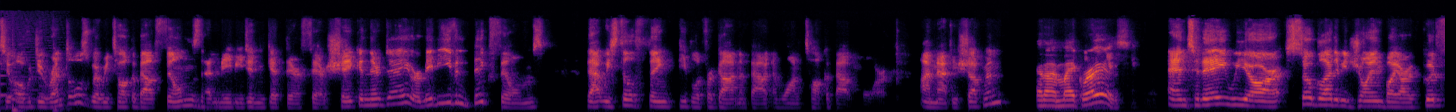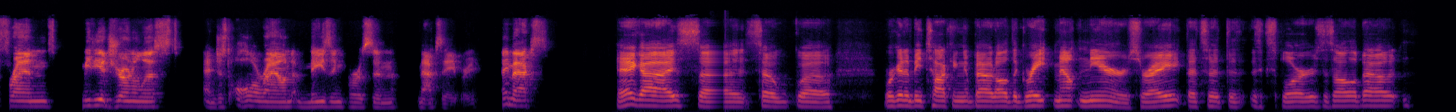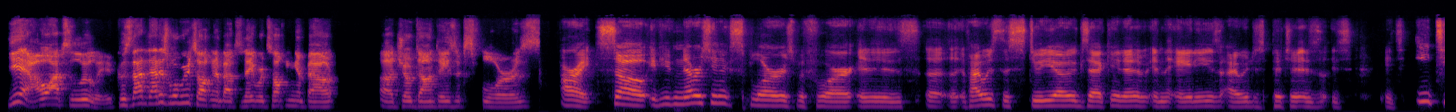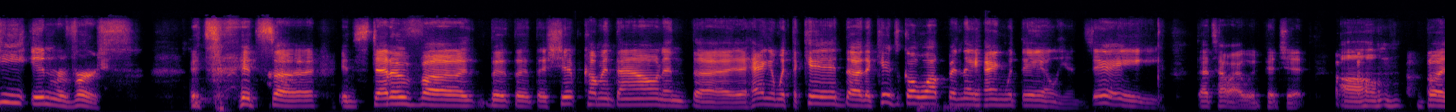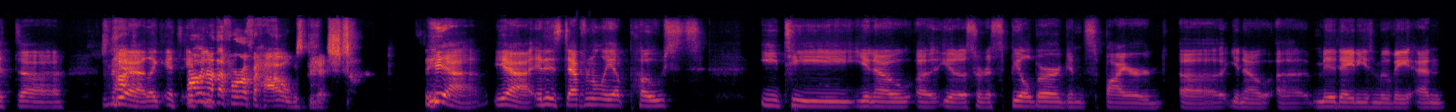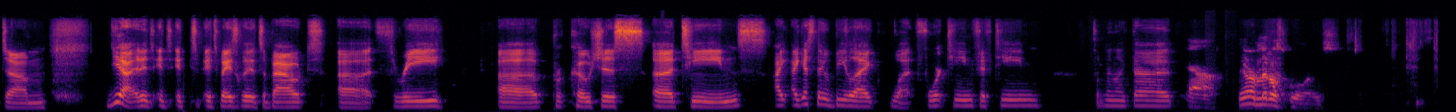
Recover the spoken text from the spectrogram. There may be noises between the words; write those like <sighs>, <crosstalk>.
to Overdue Rentals, where we talk about films that maybe didn't get their fair shake in their day, or maybe even big films that we still think people have forgotten about and want to talk about more. I'm Matthew Shuckman. And I'm Mike Reyes. And today we are so glad to be joined by our good friend, media journalist, and just all around amazing person, Max Evry. Hey, Max. Hey, guys. Uh, so, uh, we're going to be talking about all the great mountaineers, right? That's what the Explorers is all about. Yeah, oh, absolutely. Because that, that is what we're talking about today. We're talking about uh, Joe Dante's Explorers. All right. So if you've never seen Explorers before, it is, uh, if I was the studio executive in the 80s, I would just pitch it as it's, it's ET in reverse it's <laughs> it's uh instead of uh the the, the ship coming down and uh hanging with the kid uh, the kids go up and they hang with the aliens hey that's how i would pitch it um but uh not, yeah like it's probably not that far off of how it was pitched. <laughs> Yeah yeah it is definitely a post et you know uh you know sort of spielberg inspired uh you know uh mid 80s movie. And um yeah it, it's it's it's basically it's about uh three uh precocious uh teens. I, I guess they would be like what 14 15 something like that? Yeah they are middle schoolers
